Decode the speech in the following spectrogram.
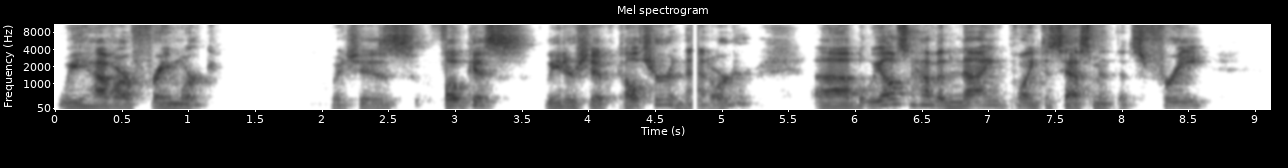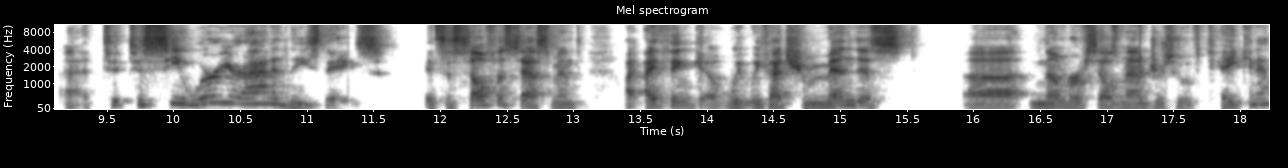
we have our framework, which is focus, leadership, culture in that order. Uh, but we also have a nine point assessment that's free uh, to, to see where you're at in these days. It's a self assessment. I, I, think uh, we, have had tremendous uh, number of sales managers who have taken it.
